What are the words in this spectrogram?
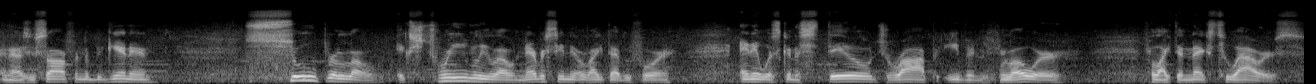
and as you saw from the beginning, super low, extremely low. Never seen it like that before. And it was gonna still drop even lower for like the next two hours.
